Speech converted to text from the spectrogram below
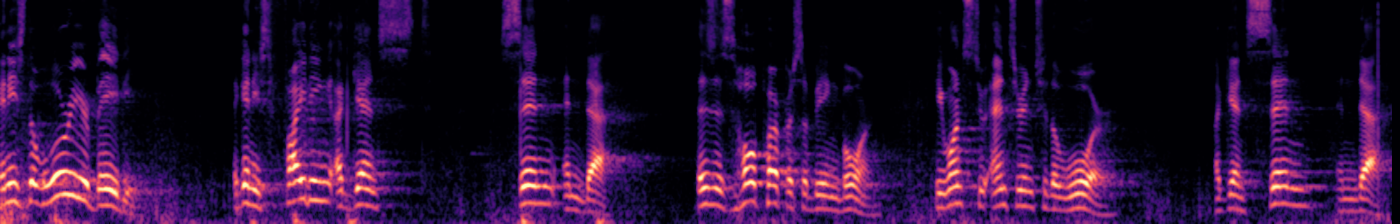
and He's the warrior baby. Again, He's fighting against sin and death. This is His whole purpose of being born. He wants to enter into the war against sin and death.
